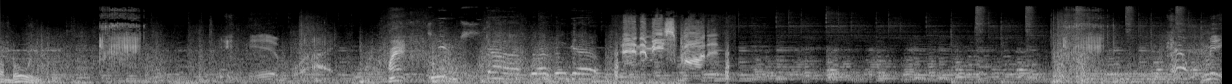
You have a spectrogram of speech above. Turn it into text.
Baba Booey. Dude, stop. Let me go. Enemy spotted. Help me!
